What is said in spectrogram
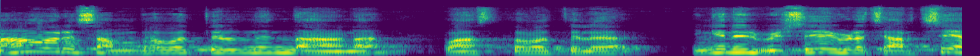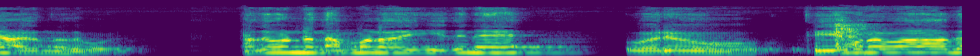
ആ ഒരു സംഭവത്തിൽ നിന്നാണ് വാസ്തവത്തിൽ ഇങ്ങനെ ഒരു വിഷയം ഇവിടെ ചർച്ചയാകുന്നത് പോലും. അതുകൊണ്ട് നമ്മൾ ഇതിനെ ഒരു തീവ്രവാദ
